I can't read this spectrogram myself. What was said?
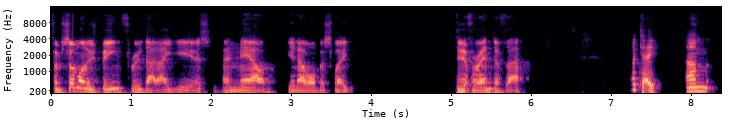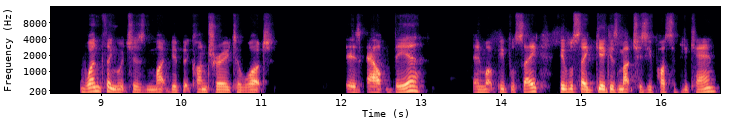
from someone who's been through that eight years and now, you know, obviously the other end of that. Okay. Um, one thing which is might be a bit contrary to what is out there and what people say. People say gig as much as you possibly can.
